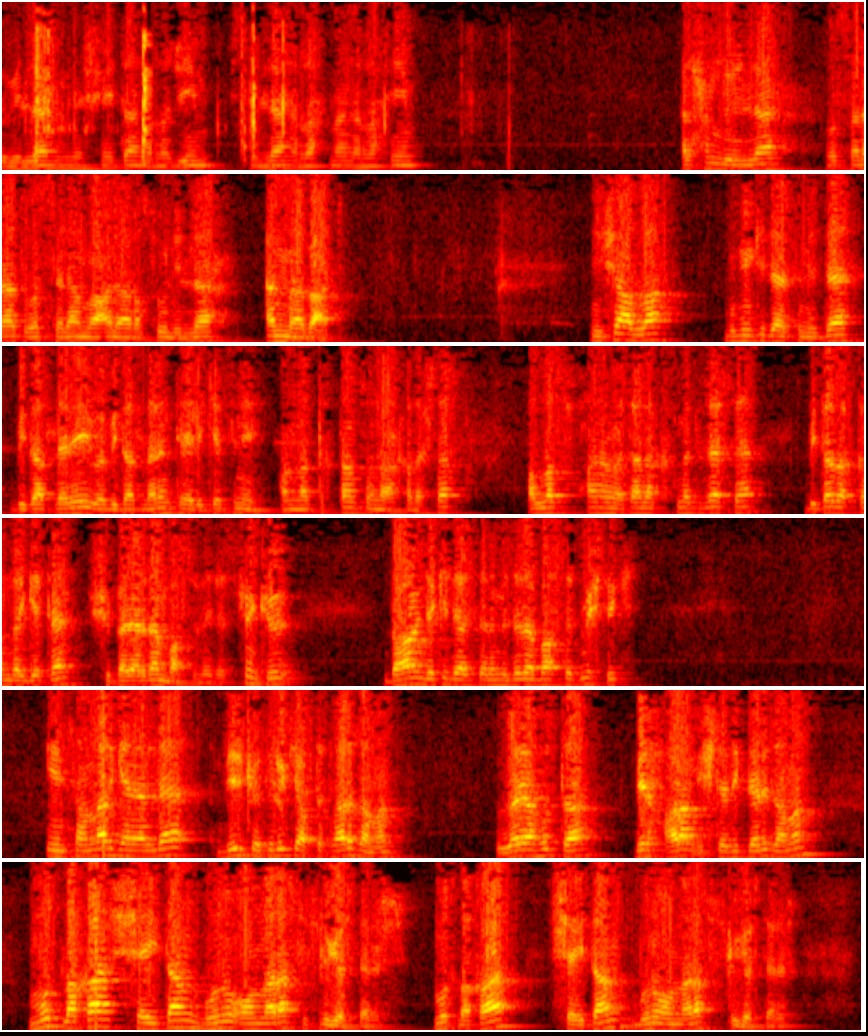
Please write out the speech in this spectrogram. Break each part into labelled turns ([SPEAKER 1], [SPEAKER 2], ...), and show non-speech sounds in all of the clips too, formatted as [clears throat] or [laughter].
[SPEAKER 1] Euzu billahi mineşşeytanirracim. Bismillahirrahmanirrahim. Elhamdülillah ve salatu vesselamu ala Resulillah. Amma ba'd. İnşallah bugünkü dersimizde bidatleri ve bidatların tehlikesini anlattıktan sonra arkadaşlar Allah subhanehu ve teala kısmet ederse bidat hakkında geçen şüphelerden bahsedeceğiz. Çünkü daha önceki derslerimizde de bahsetmiştik insanlar genelde bir kötülük yaptıkları zaman veyahut da bir haram işledikleri zaman mutlaka şeytan bunu onlara süslü gösterir. Mutlaka şeytan bunu onlara süslü gösterir.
